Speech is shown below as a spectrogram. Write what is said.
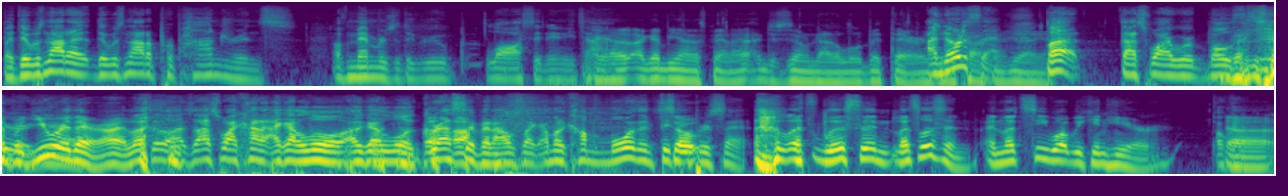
but there was not a there was not a preponderance of members of the group lost at any I time. gotta, I gotta be honest, man. I, I just zoned out a little bit there. I you noticed that. Yeah, yeah. but that's why we're both. But- here, but you were know. there. All right, So that's- why I kind of I got a little I got a little aggressive, and I was like, I'm gonna come more than fifty so percent. let's listen. Let's listen, and let's see what we can hear. Okay. Uh,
